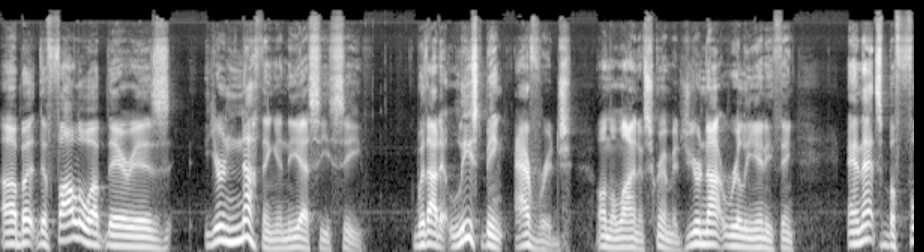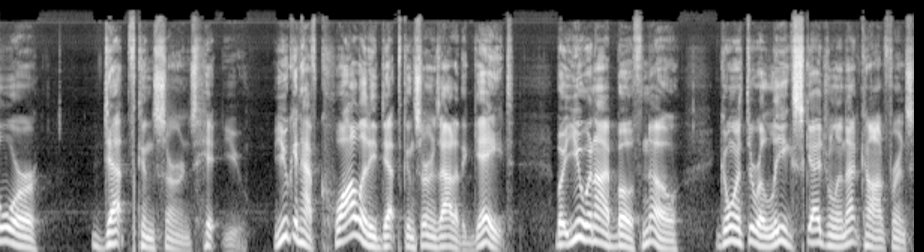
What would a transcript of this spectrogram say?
Uh, but the follow up there is you're nothing in the SEC without at least being average on the line of scrimmage. You're not really anything. And that's before depth concerns hit you. You can have quality depth concerns out of the gate, but you and I both know going through a league schedule in that conference,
